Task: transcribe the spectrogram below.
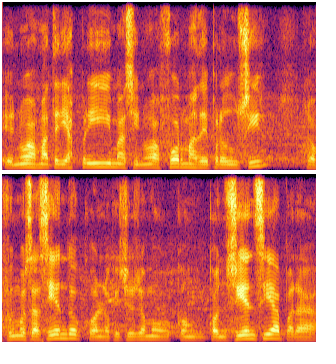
eh, nuevas materias primas y nuevas formas de producir, lo fuimos haciendo con lo que yo llamo con conciencia para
